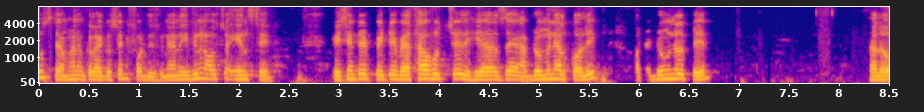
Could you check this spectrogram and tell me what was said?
use the aminoglycoside for this one. And even also instead, patient পেটে ব্যথা হচ্ছে he He has abdominal colic or abdominal pain hello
